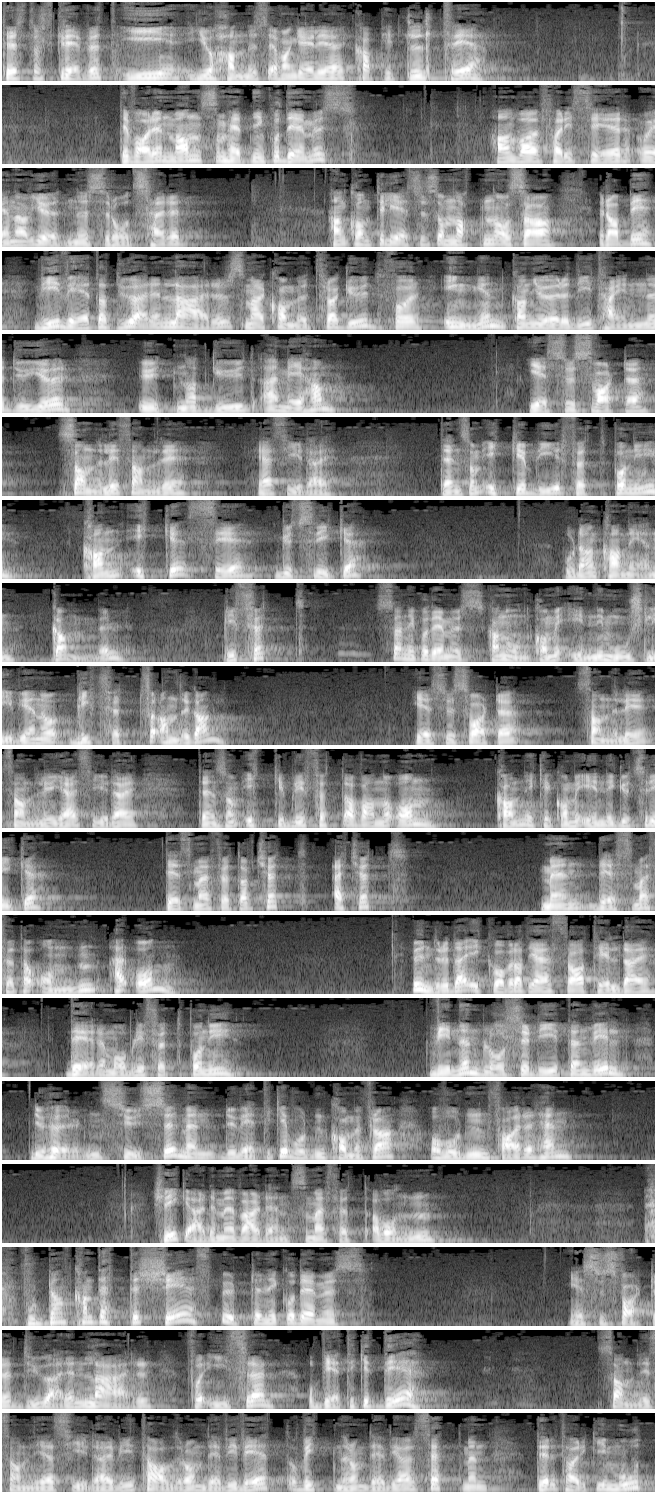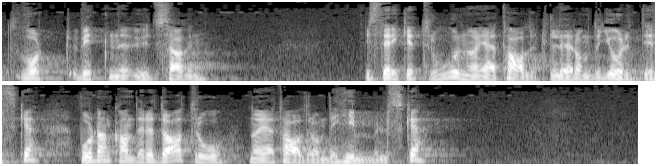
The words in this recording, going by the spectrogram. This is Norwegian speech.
Det står skrevet i Johannesevangeliet kapittel 3. Det var en mann som het Nikodemus. Han var fariseer og en av jødenes rådsherrer. Han kom til Jesus om natten og sa, 'Rabbi, vi vet at du er en lærer som er kommet fra Gud,' 'for ingen kan gjøre de tegnene du gjør, uten at Gud er med ham.' Jesus svarte, 'Sannelig, sannelig, jeg sier deg:" 'Den som ikke blir født på ny, kan ikke se Guds rike.' Hvordan kan en gammel bli født? sa Nikodemus. Kan noen komme inn i mors liv igjen og bli født for andre gang? Jesus svarte, sannelig, sannelig, jeg sier deg, den som ikke blir født av vann og ånd, kan ikke komme inn i Guds rike. Det som er født av kjøtt, er kjøtt. Men det som er født av ånden, er ånd. Undre deg ikke over at jeg sa til deg, dere må bli født på ny. Vinden blåser dit den vil. Du hører den suser, men du vet ikke hvor den kommer fra, og hvor den farer hen. Slik er det med hver den som er født av ånden. Hvordan kan dette skje? spurte Nikodemus. Jesus svarte, du er en lærer for Israel og vet ikke det. Sannelig, sannelig, jeg sier deg, vi taler om det vi vet, og vitner om det vi har sett, men dere tar ikke imot vårt vitneutsagn. Hvis dere ikke tror når jeg taler til dere om det jordiske, hvordan kan dere da tro når jeg taler om det himmelske?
